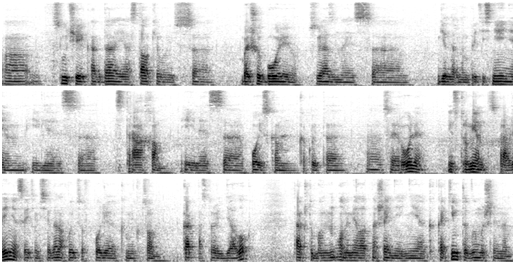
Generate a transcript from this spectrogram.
а, в случае, когда я сталкиваюсь с большой болью, связанной с а, гендерным притеснением или с страхом или с поиском какой-то своей роли, инструмент справления с этим всегда находится в поле коммуникационном. Как построить диалог так, чтобы он имел отношение не к каким-то вымышленным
